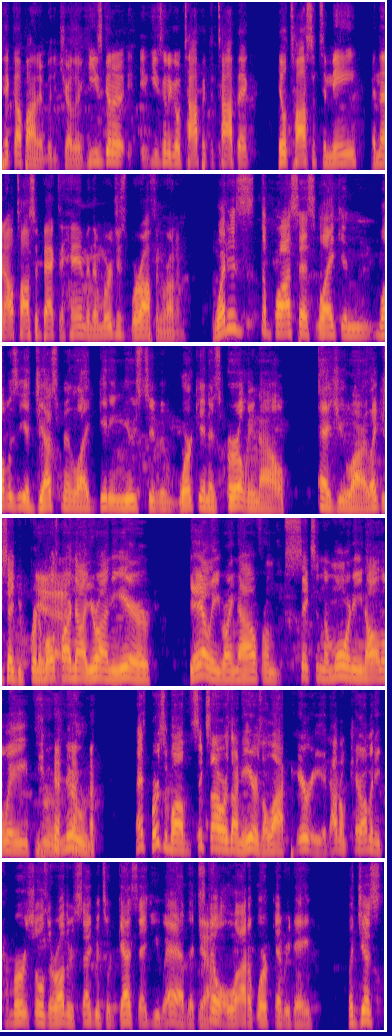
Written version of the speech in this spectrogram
pick up on it with each other. He's gonna he's gonna go topic to topic. He'll toss it to me, and then I'll toss it back to him, and then we're just we're off and running. What is the process like, and what was the adjustment like getting used to working as early now as you are? Like you said, you for the most part now you're on the air daily right now from six in the morning all the way through noon. That's first of all, six hours on the air is a lot. Period. I don't care how many commercials or other segments or guests that you have. That's Yeah. still a lot of work every day. But just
